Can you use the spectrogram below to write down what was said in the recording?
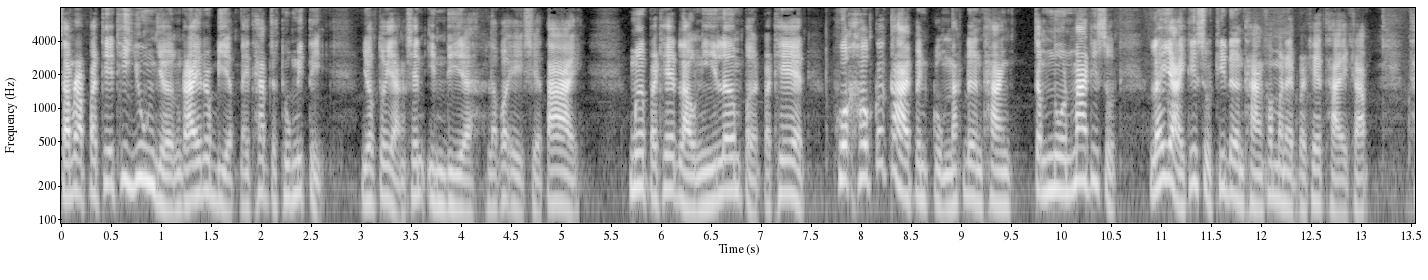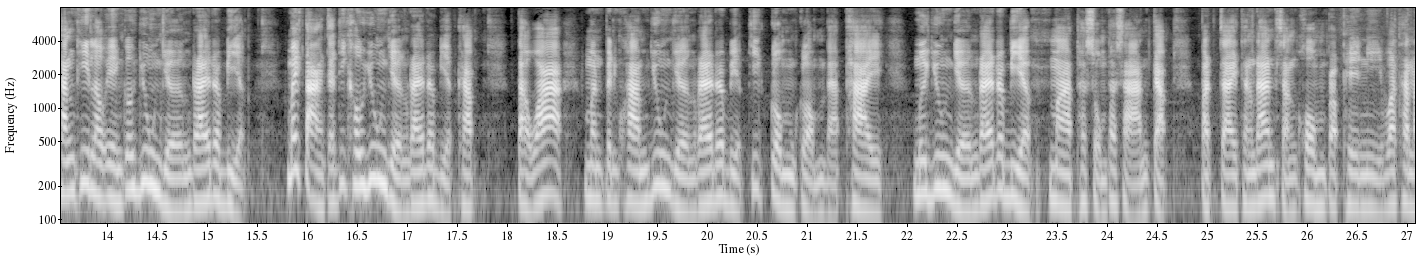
สำหรับประเทศที่ยุ่งเหยิงไร้ระเบียบในแทบจะทุกมิติ ยกตัวอย่างเช่น อินเดีย แล้วก็เอเชียใต้ เมื่อประเทศเหล่านี้เริ่มเปิดประเทศ พวกเขาก็กลายเป็นกลุ่มนักเดินทางจำนวนมากที่สุด และใหญ่ที่สุดที่เดินทางเข้ามาในประเทศไทยครับ ทั้งที่เราเองก็ยุ่งเหยิงไร้ระเบียบ ไม่ต่างจากที่เขายุ่งเหยิงไร้ระเบียบครับ แต่ว่ามันเป็นความยุ่งเหยิงไร้ระเบียบที่กลมกล่อมแบบไทย เมื่อยุ่งเหยิงไร้ระเบียบมาผสมผสานกับปัจจัยทางด้านสังคม ประเพณี วัฒน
